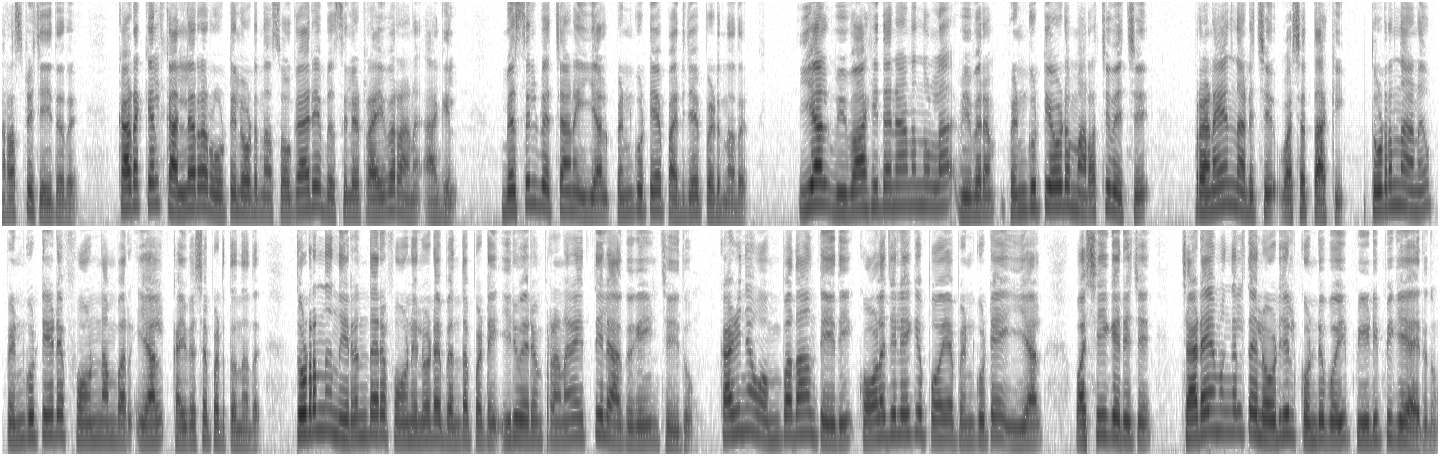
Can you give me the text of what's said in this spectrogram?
അറസ്റ്റ് ചെയ്തത്. കടക്കൽ കല്ലറ റൂട്ടിലോടുന്ന സ്വകാര്യ ബസ്സിലെ ഡ്രൈവറാണ് അഖിൽ. ബസ്സിൽ വെച്ചാണ് ഇയാൾ പെൺകുട്ടിയെ പരിചയപ്പെടുന്നത്. ഇയാൾ വിവാഹിതനാണെന്നുള്ള വിവരം പെൺകുട്ടിയോട് മറച്ചുവെച്ച് പ്രണയം നടിച്ച് വശത്താക്കി. തുടർന്നാണ് പെൺകുട്ടിയുടെ ഫോൺ നമ്പർ ഇയാൾ കൈവശപ്പെടുത്തുന്നത്. തുടർന്ന് നിരന്തര ഫോണിലൂടെ ബന്ധപ്പെട്ട് ഇരുവരും പ്രണയത്തിലാകുകയും ചെയ്തു. കഴിഞ്ഞ ഒമ്പതാം തീയതി കോളേജിലേക്ക് പോയ പെൺകുട്ടിയെ ഇയാൾ വശീകരിച്ച് ചടയമംഗലത്തെ ലോഡ്ജിൽ കൊണ്ടുപോയി പീഡിപ്പിക്കുകയായിരുന്നു.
